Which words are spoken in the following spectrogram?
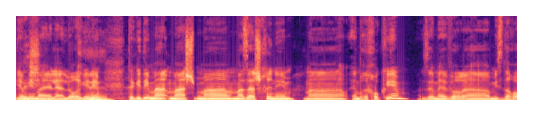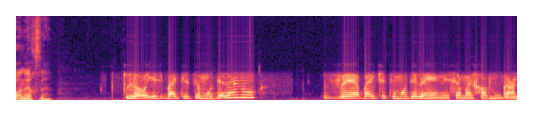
לימים לשיר, האלה, הלא רגילים. כן. תגידי, מה, מה, מה, מה זה השכנים? מה, הם רחוקים? זה מעבר למסדרון? איך זה? לא, יש בית שצמוד אלינו, והבית שצמוד אליהם יש שם מרחב מוגן.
